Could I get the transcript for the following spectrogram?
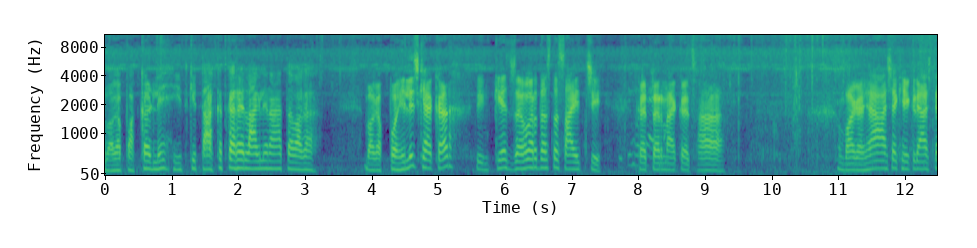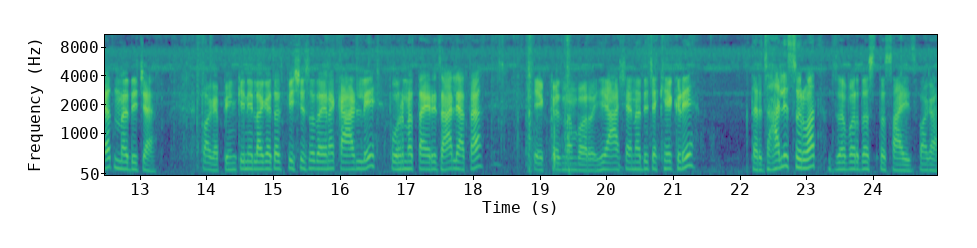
तर बघा पकडले. इतकी ताकद करायला लागली ना आता बघा. बघा पहिलीच खेकाड पिंके जबरदस्त साईजची खतरनाकच हा. बघा ह्या अशा खेकड्या असतात नदीच्या. बघा पिंकीने लगेचच पिशी सुद्धा आहे ना काढली. पूर्ण तयारी झाली आता. एकच नंबर. ही अशा नदीच्या खेकडे. तर झाली सुरुवात. जबरदस्त साईज बघा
